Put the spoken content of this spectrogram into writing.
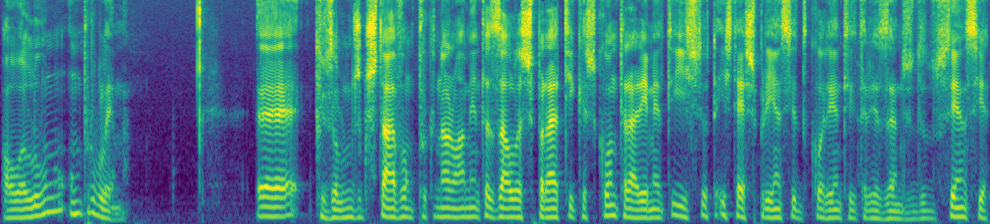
ao aluno um problema. Uh, que os alunos gostavam, porque normalmente as aulas práticas, contrariamente, isto, isto é experiência de 43 anos de docência,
